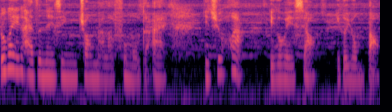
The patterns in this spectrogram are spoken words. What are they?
如果一个孩子内心装满了父母的爱，一句话、一个微笑、一个拥抱，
